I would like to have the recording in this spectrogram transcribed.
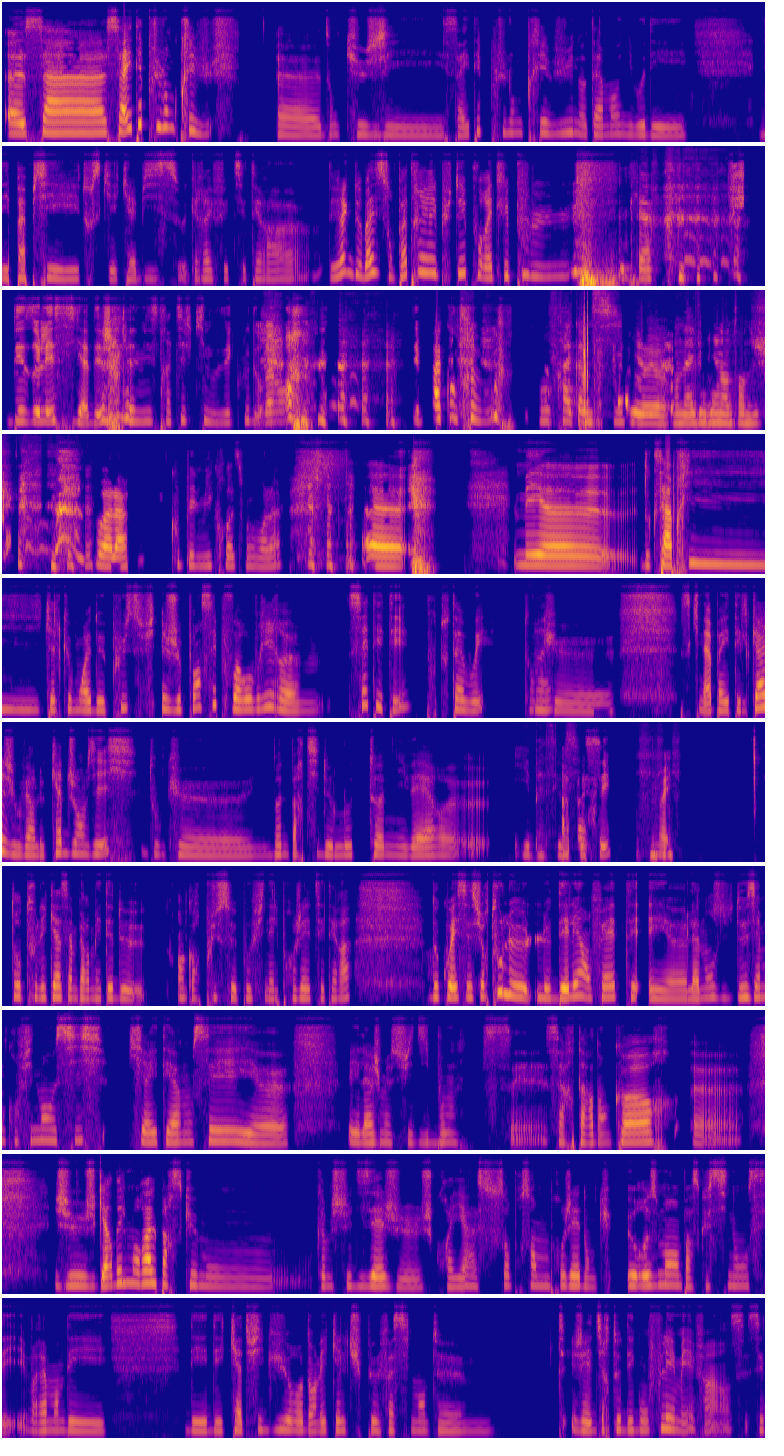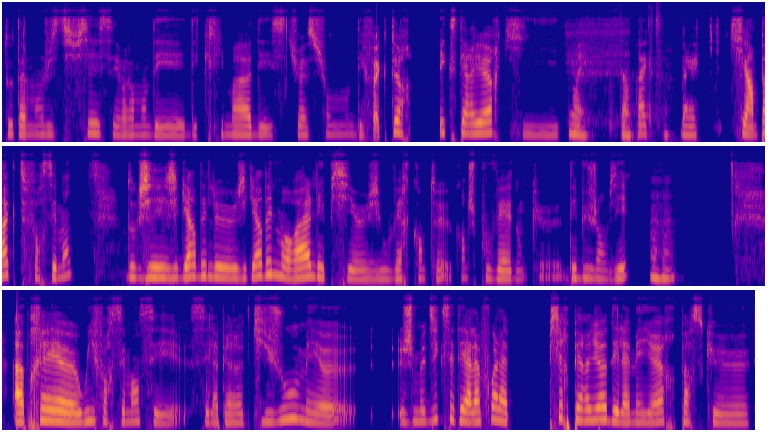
Euh, ça, ça a été plus long que prévu. Euh, donc j'ai, ça a été plus long que prévu, notamment au niveau des, des papiers, tout ce qui est cabis, greffe, etc. Déjà que de base, ils sont pas très réputés pour être les plus. C'est clair. Désolée s'il y a des gens de l'administratif qui nous écoutent, vraiment. C'est pas contre vous. On fera comme si euh, on n'avait rien entendu. voilà. Couper le micro à ce moment-là. euh, mais euh, donc ça a pris quelques mois de plus. Je pensais pouvoir ouvrir euh, cet été, pour tout avouer. Donc, ouais. euh, ce qui n'a pas été le cas, j'ai ouvert le 4 janvier. Donc, une bonne partie de l'automne-hiver a passé. passé. ouais. Dans tous les cas, ça me permettait de encore plus peaufiner le projet, etc. Donc, ouais, c'est surtout le, le, délai, en fait, et l'annonce du deuxième confinement aussi, qui a été annoncé. Et, euh, et là, je me suis dit, bon, ça retarde encore. Euh, je, je, gardais le moral parce que mon, comme je te disais, je, je croyais à 100% mon projet, donc heureusement parce que sinon c'est vraiment des, des, des cas de figure dans lesquels tu peux facilement te, j'allais dire te dégonfler, mais enfin c'est totalement justifié. C'est vraiment des, des climats, des situations, des facteurs extérieurs qui ouais, qui impactent bah, qui, qui, impactent forcément donc j'ai gardé le j'ai gardé le moral et puis euh, j'ai ouvert quand euh, quand je pouvais donc euh, début janvier mmh. après oui forcément c'est c'est la période qui joue mais je me dis que c'était à la fois la pire période est la meilleure parce que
